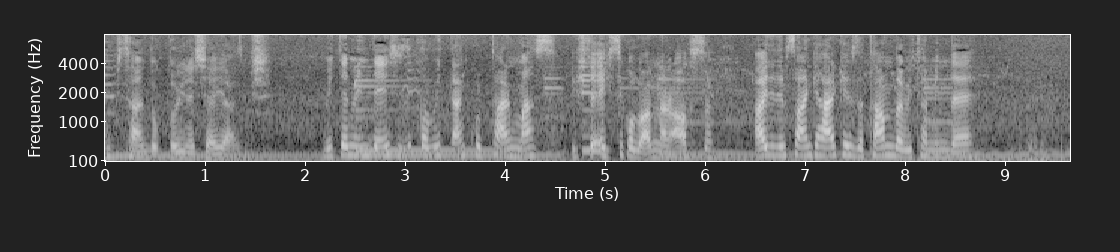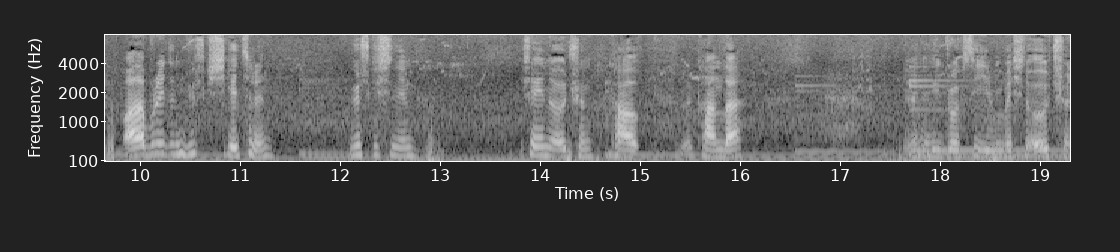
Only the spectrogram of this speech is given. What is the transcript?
bir tane doktor yine şey yazmış. Vitamin D sizi Covid'den kurtarmaz. İşte eksik olanlar alsın. Ay dedim sanki herkes de tam da vitamin D. Valla buraya dedim 100 kişi getirin. 100 kişinin şeyini ölçün. Kal, kanda hidroksi 25'ini ölçün.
